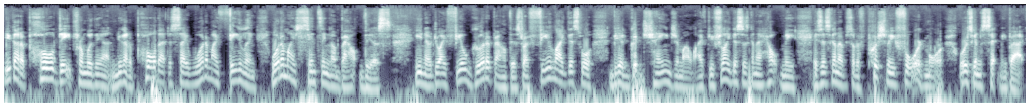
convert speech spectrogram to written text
you got to pull deep from within. You got to pull that to say, what am I feeling? What am I sensing about this? You know, do I feel good about this? Do I feel like this will be a good change in my life? Do you feel like this is going to help me? Is this going to sort of push me forward more or is it going to set me back?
